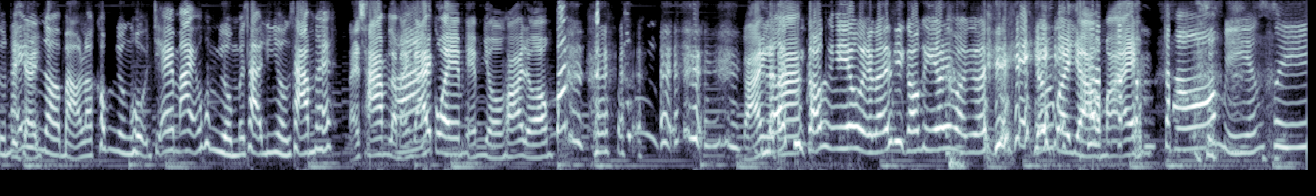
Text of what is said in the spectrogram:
Từ nãy đến giờ bảo là không nhường hội chị em ai cũng không nhường Mà sao đi nhường Sam thế? Tại Sam là bạn À. gái của em thì em nhường thôi được không? Cãi ta. thì có người yêu rồi lỡ thì có người yêu đi mọi người. Chứ bây giờ mà em Có miễn phí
